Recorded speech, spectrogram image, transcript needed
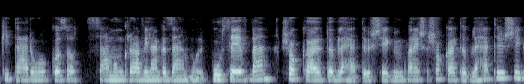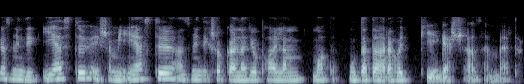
Kitárulkozott számunkra a világ az elmúlt 20 évben. Sokkal több lehetőségünk van, és a sokkal több lehetőség az mindig ijesztő, és ami ijesztő, az mindig sokkal nagyobb hajlamot mutat arra, hogy kiégesse az embert.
